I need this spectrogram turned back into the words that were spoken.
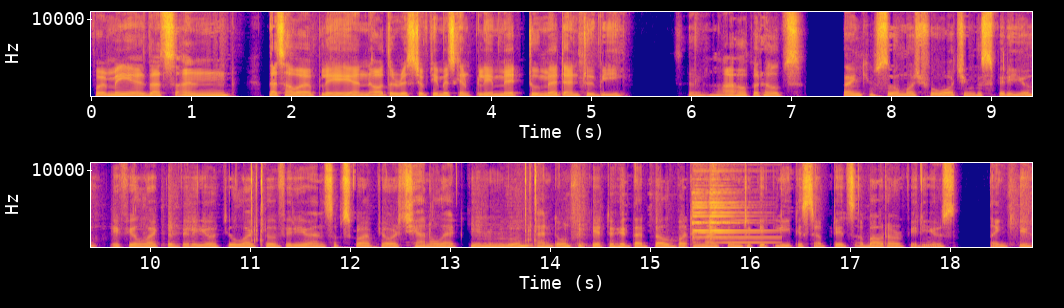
for me, uh, that's and that's how I play, and other rest of teammates can play mid to mid and to B. So I hope it helps. Thank you so much for watching this video. If you like the video, do like the video and subscribe to our channel at Gaming Room and don't forget to hit that bell button icon to get latest updates about our videos. Thank you.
